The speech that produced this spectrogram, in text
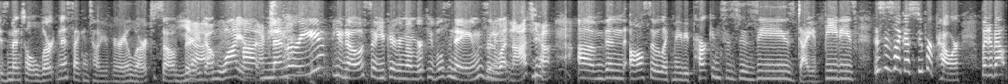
is mental alertness. I can tell you're very alert, so there you go. I'm wired, Uh, memory, you know, so you can remember people's names and whatnot. Yeah. Um, then also like maybe Parkinson's disease, diabetes. This is like a superpower, but about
